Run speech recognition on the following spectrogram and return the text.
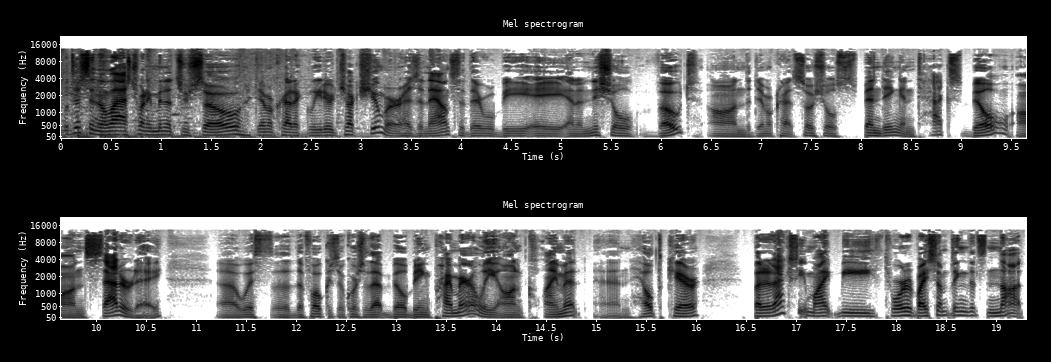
Well, just in the last 20 minutes or so, Democratic leader Chuck Schumer has announced that there will be a, an initial vote on the Democrat social spending and tax bill on Saturday uh, with uh, the focus, of course, of that bill being primarily on climate and health care. But it actually might be thwarted by something that's not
